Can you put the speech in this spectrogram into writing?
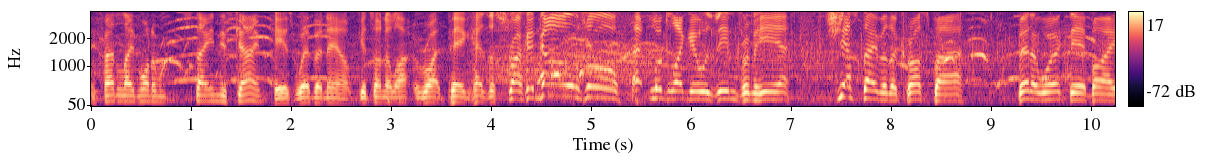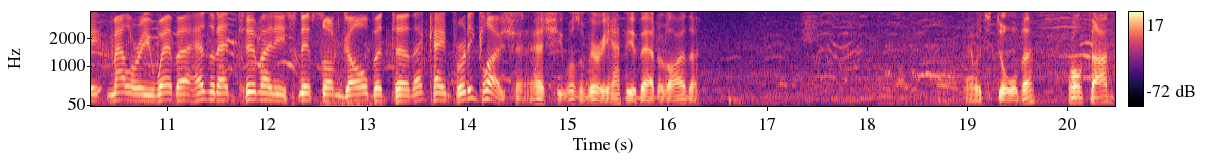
if Adelaide want to stay in this game. Here's Weber now. Gets on the right peg. Has a strike. A goal. Oh, that looked like it was in from here. Just over the crossbar. Better work there by Mallory Weber. Hasn't had too many sniffs on goal, but uh, that came pretty close. As she wasn't very happy about it either. Now it's Dawber. Well done.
